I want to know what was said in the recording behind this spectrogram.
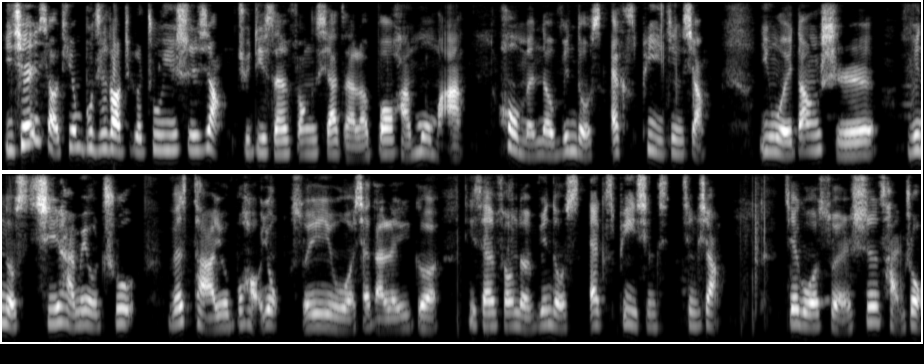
以前小天不知道这个注意事项，去第三方下载了包含木马后门的 Windows XP 镜像，因为当时 Windows 七还没有出，Vista 又不好用，所以我下载了一个第三方的 Windows XP 镜镜像，结果损失惨重。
